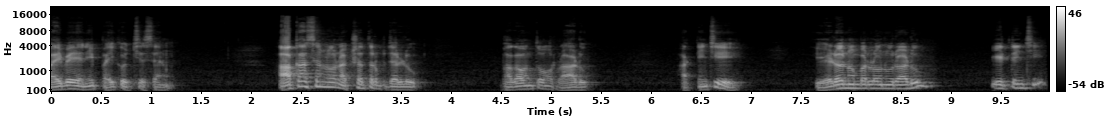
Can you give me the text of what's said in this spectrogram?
పై బై అని పైకి వచ్చేశాను ఆకాశంలో నక్షత్రపు జల్లు. భగవంతం రాడు. అట్నుంచి ఏడో నంబర్లోనూ రాడు. ఇట్నుంచి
